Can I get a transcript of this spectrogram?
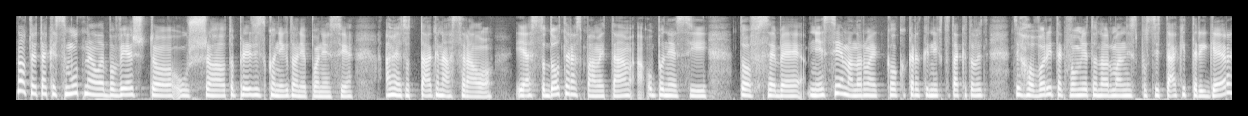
no to je také smutné, lebo vieš, to už to priezisko nikto neponesie. A mňa to tak nasralo. Ja si to doteraz pamätám a úplne si to v sebe nesiem a normálne koľkokrát, keď niekto takéto veci hovorí, tak vo mne to normálne spustí taký trigger,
